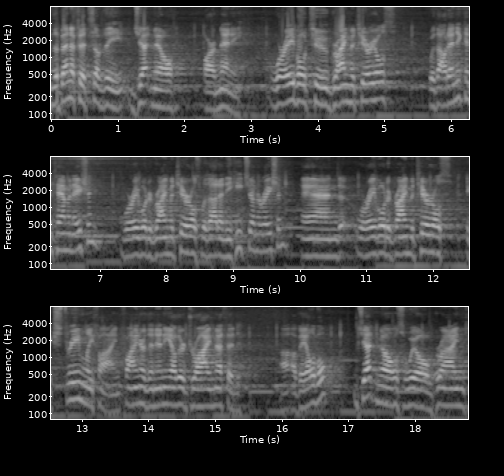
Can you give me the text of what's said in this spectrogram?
The benefits of the jet mill are many. We're able to grind materials without any contamination. We're able to grind materials without any heat generation. And we're able to grind materials extremely fine, finer than any other dry method uh, available. Jet mills will grind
